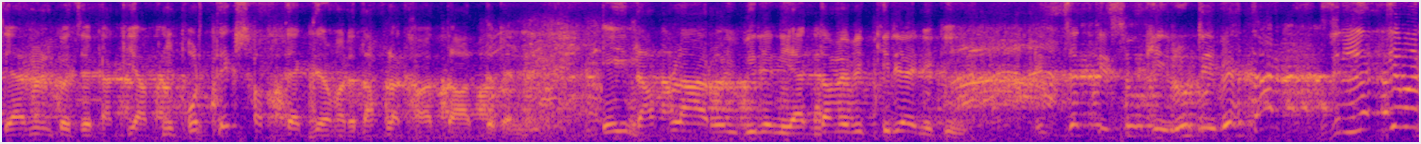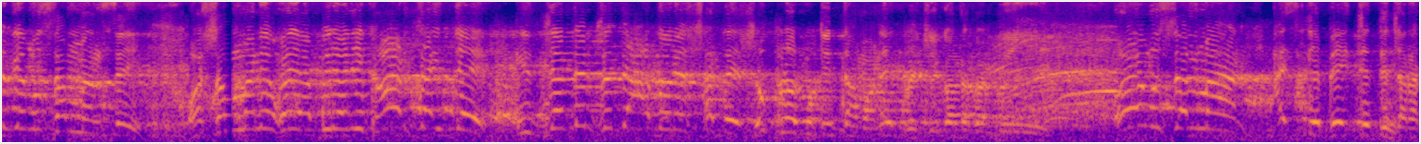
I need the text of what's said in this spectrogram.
চেয়ারম্যান কইছে, কাকি, আপনি প্রত্যেক সপ্তাহে একদিন আমার দাপলা খাওয়ার দাওয়াত দেবেন। এই দাপলা আর ওই বিরিয়ানি একদমে বিক্রি হয় নাকি? ইজ্জত কি সুখী রুটি? বেহতার জিল্লত কি মুরগে মুসলমান সে? অসম্মানী হইয়া বিরিয়ানি খাওয়ার চাইতে ইজ্জতের সাথে আদরের সাথে শুকনো রুটির দাম অনেক বেশি, কথা মুসলমান আজকে বেইজ্জতে যারা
